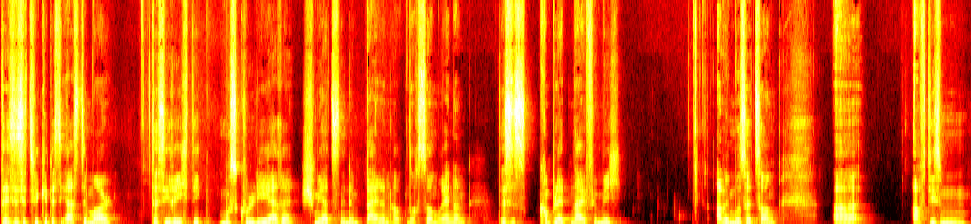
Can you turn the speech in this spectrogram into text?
das ist jetzt wirklich das erste Mal, dass ich richtig muskuläre Schmerzen in den Beinen habe nach so einem Rennen. Das ist komplett neu für mich. Aber ich muss halt sagen, äh, auf diesem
